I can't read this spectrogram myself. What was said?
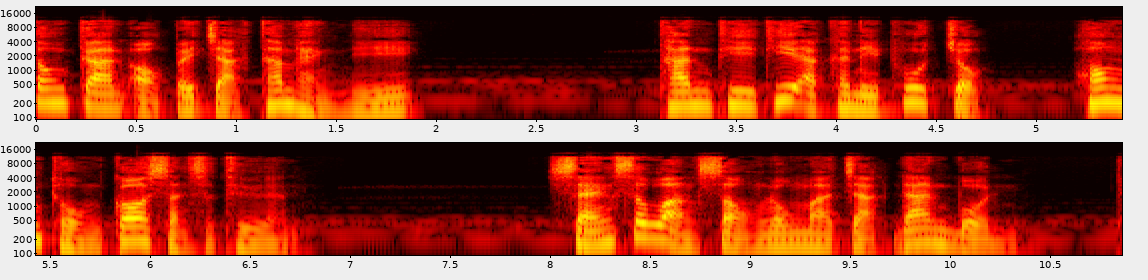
ต้องการออกไปจากถ้ำแห่งนี้ ทันทีที่อัคคณีพูดจบ ห้องโถงก็สั่นสะเทือน แสงสว่างส่องลงมาจากด้านบน เพ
